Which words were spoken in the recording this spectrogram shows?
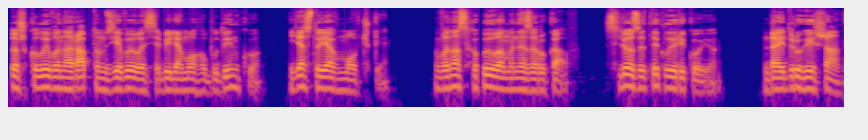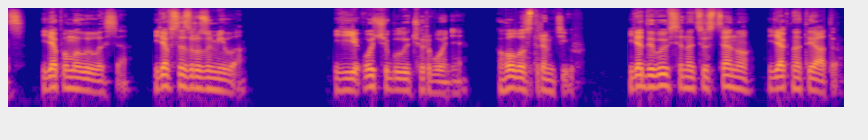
Тож, коли вона раптом з'явилася біля мого будинку, я стояв мовчки. Вона схопила мене за рукав, сльози текли рікою. Дай другий шанс. Я помилилася. Я все зрозуміла. Її очі були червоні, голос тремтів. Я дивився на цю сцену як на театр,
